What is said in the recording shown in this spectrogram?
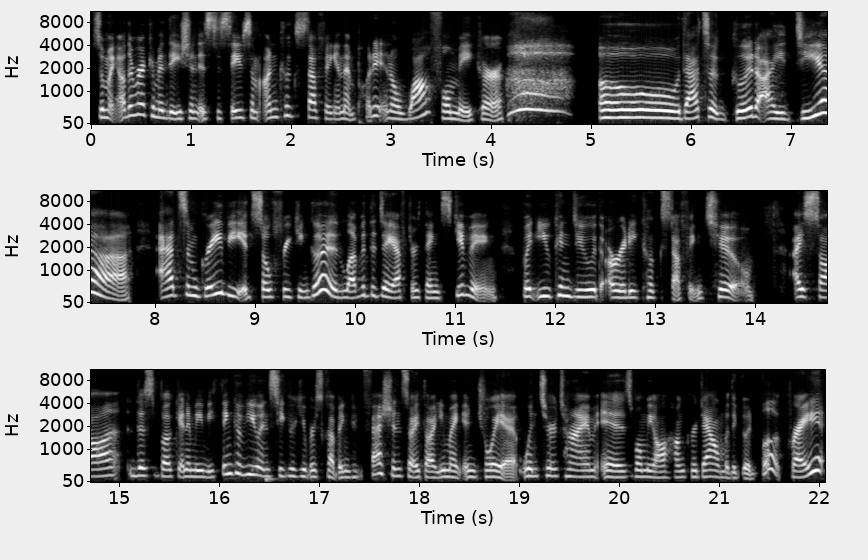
So my other recommendation is to save some uncooked stuffing and then put it in a waffle maker. Oh, that's a good idea. Add some gravy. It's so freaking good. Love it the day after Thanksgiving, but you can do with already cooked stuffing too. I saw this book and it made me think of you in Secret Keepers Club and Confession. So I thought you might enjoy it. Winter time is when we all hunker down with a good book, right?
